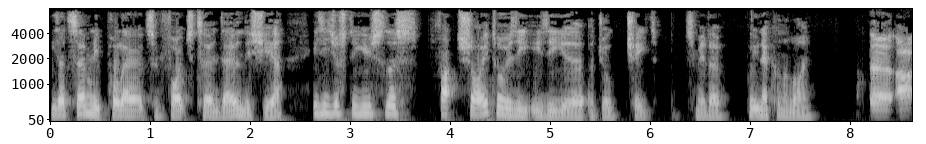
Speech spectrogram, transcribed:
He's had so many pullouts and fights turned down this year. Is he just a useless fat shite or is he is he a, a drug cheat? Smido, put your neck on the line. Uh, I,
